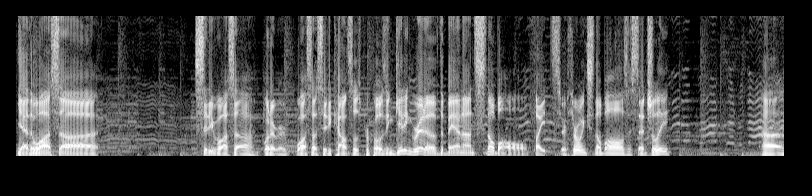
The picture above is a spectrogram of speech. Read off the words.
Yeah, the Wausau City Wausau, whatever, Wausau City Council is proposing getting rid of the ban on snowball fights or throwing snowballs, essentially. Uh,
